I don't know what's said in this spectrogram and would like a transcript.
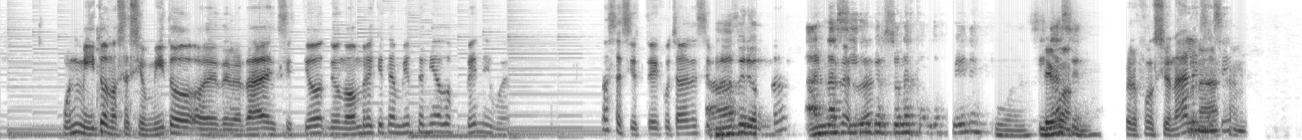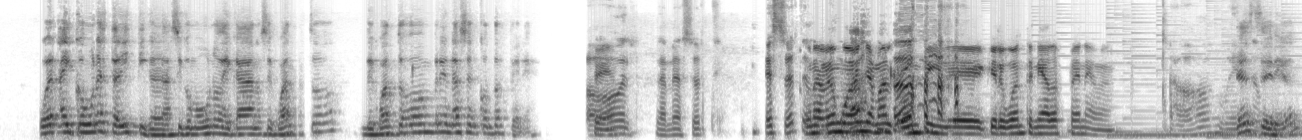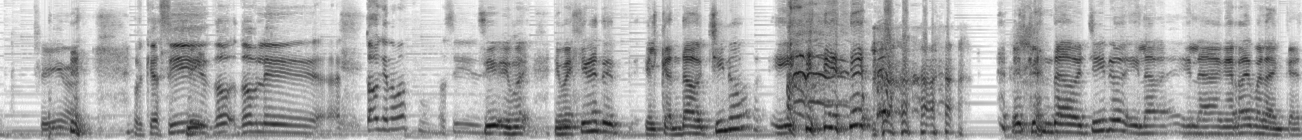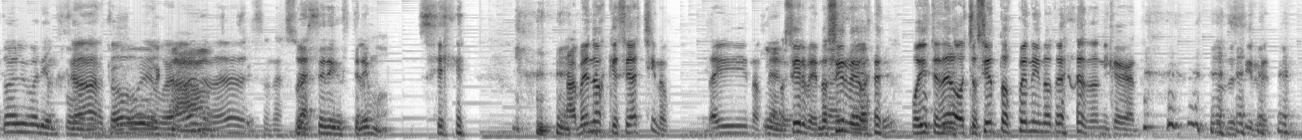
un mito, no sé si un mito eh, de verdad existió, de un hombre que también tenía dos penes, güey. No sé si ustedes escuchaban ese Ah, pero ¿no? han nacido verdad. personas con dos penes, pues. Si Sí, nacen. Pero funcionales, así. Bueno, hay como una estadística, así como uno de cada no sé cuánto, de cuántos hombres nacen con dos penes. Oh, la mea suerte. Es suerte. Una vez un weón llamó al Rumpi de que el weón tenía dos penes, weón. Oh, bueno. ¿En serio? Sí, weón. Porque así Sí. do- doble al toque nomás, pues, así. Sí, ima- imagínate el candado chino y el candado chino y la, y la garra de palanca, todo al mismo tiempo. Claro, todo, ah, es una suerte. Placer extremo. Sí. A menos que seas chino. Ahí no, Claro. no sirve, no sirve. Podéis tener 800 penes y no te no, ni cagando. No te sirven. pero,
